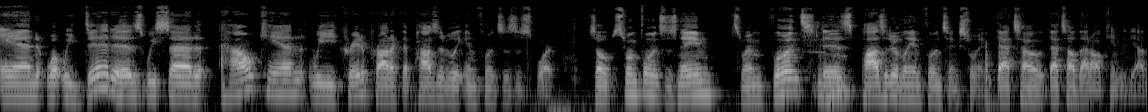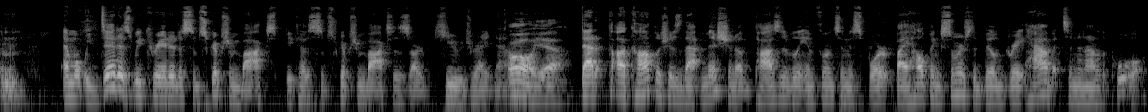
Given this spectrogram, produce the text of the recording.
and what we did is we said, how can we create a product that positively influences the sport? So Swimfluence's name, Swimfluence, is positively influencing swimming. That's how that's how that all came together. And what we did is we created a subscription box because subscription boxes are huge right now Oh yeah. that accomplishes that mission of positively influencing the sport by helping swimmers to build great habits in and out of the pool.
